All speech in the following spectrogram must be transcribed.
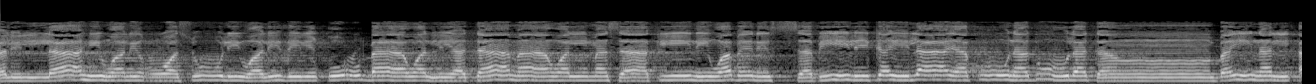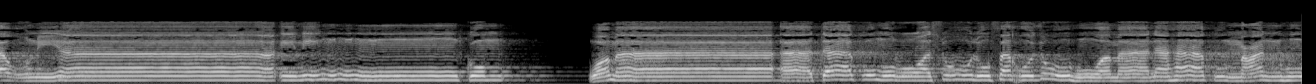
فلله وللرسول ولذي القربى واليتامى والمساكين وابن السبيل كي لا يكون دوله بين الاغنياء منكم وما اتاكم الرسول فخذوه وما نهاكم عنه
